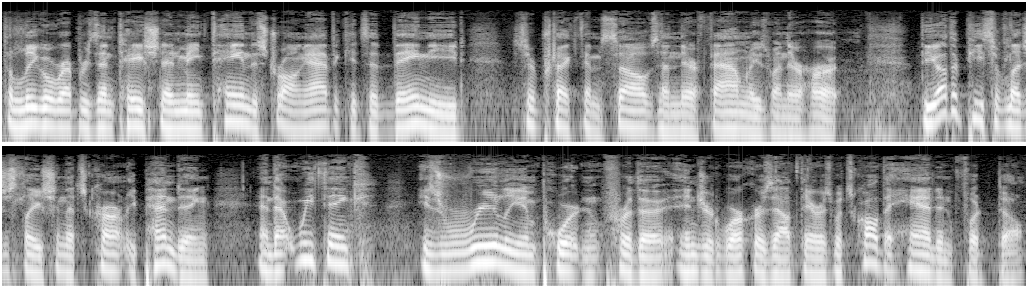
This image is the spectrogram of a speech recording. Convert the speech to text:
the legal representation and maintain the strong advocates that they need to protect themselves and their families when they're hurt. The other piece of legislation that's currently pending and that we think is really important for the injured workers out there is what's called the hand and foot bill.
